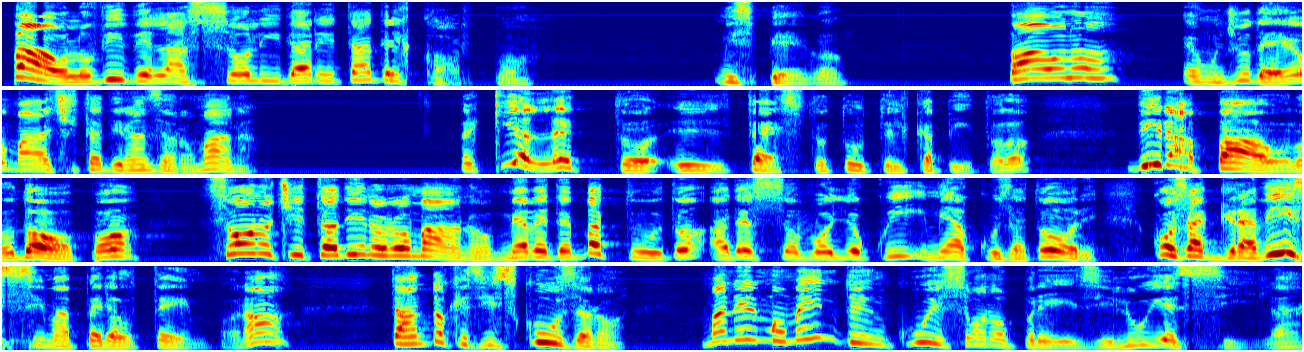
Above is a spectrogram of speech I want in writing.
Paolo vive la solidarietà del corpo. Mi spiego. Paolo è un giudeo ma ha la cittadinanza romana. Per chi ha letto il testo, tutto il capitolo, dirà Paolo dopo, sono cittadino romano, mi avete battuto, adesso voglio qui i miei accusatori. Cosa gravissima per il tempo, no? Tanto che si scusano. Ma nel momento in cui sono presi lui e Sila,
